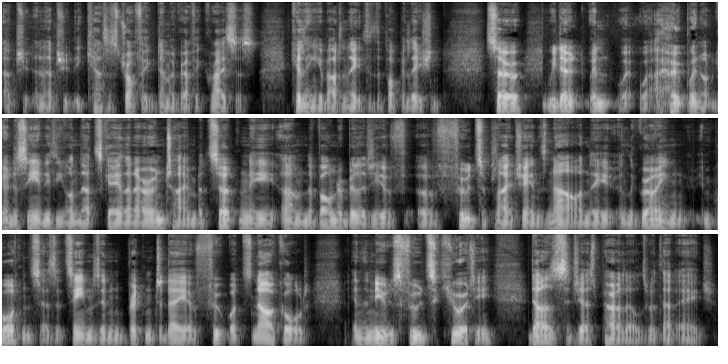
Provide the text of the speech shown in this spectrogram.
an absolutely catastrophic demographic crisis, killing about an eighth of the population. So we don't. When, I hope we're not going to see anything on that scale in our own time, but certainly um, the vulnerability of, of food supply chains now, and the and the growing importance, as it seems in Britain today, of food, what's now called in the news food security, does suggest parallels with that age.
